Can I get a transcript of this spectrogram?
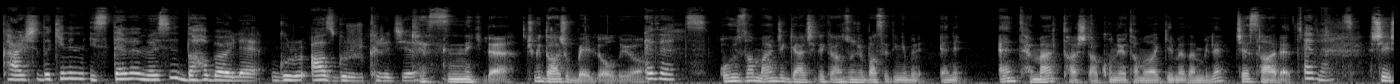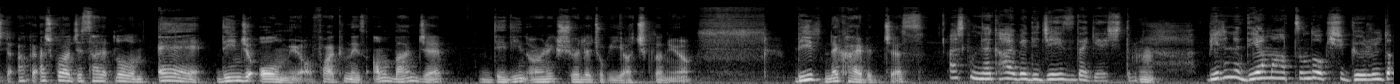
karşıdakinin istememesi daha böyle gurur, az gurur kırıcı. Kesinlikle. Çünkü daha çok belli oluyor. Evet. O yüzden bence gerçekteki az önce bahsettiğim gibi yani en temel taş daha konuya tam olarak girmeden bile cesaret. Evet. Şey işte aşk olarak cesaretli olun. E deyince olmuyor. Farkındayız. Ama bence dediğin örnek şöyle çok iyi açıklanıyor. Bir ne kaybedeceğiz? Aşkım ne kaybedeceğizi de geçtim. Birine DM attığında o kişi görüldü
